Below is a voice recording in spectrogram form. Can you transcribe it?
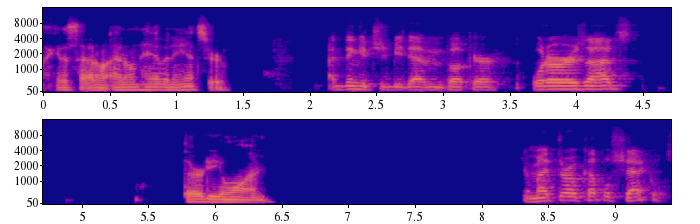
I guess I don't I don't have an answer. I think it should be Devin Booker. What are his odds? Thirty to one. I might throw a couple shekels.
